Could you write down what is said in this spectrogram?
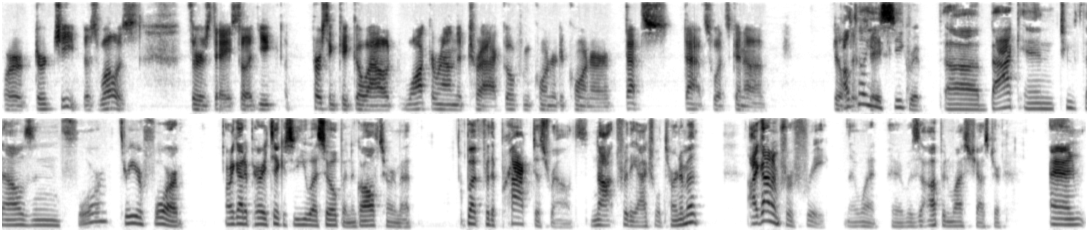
or dirt cheap as well as Thursday so that you a person could go out, walk around the track, go from corner to corner. That's that's what's gonna I'll tell you a secret. Uh, back in 2004, three or four, I got a pair of tickets to the U.S. Open, the golf tournament, but for the practice rounds, not for the actual tournament. I got them for free. I went. It was up in Westchester, and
